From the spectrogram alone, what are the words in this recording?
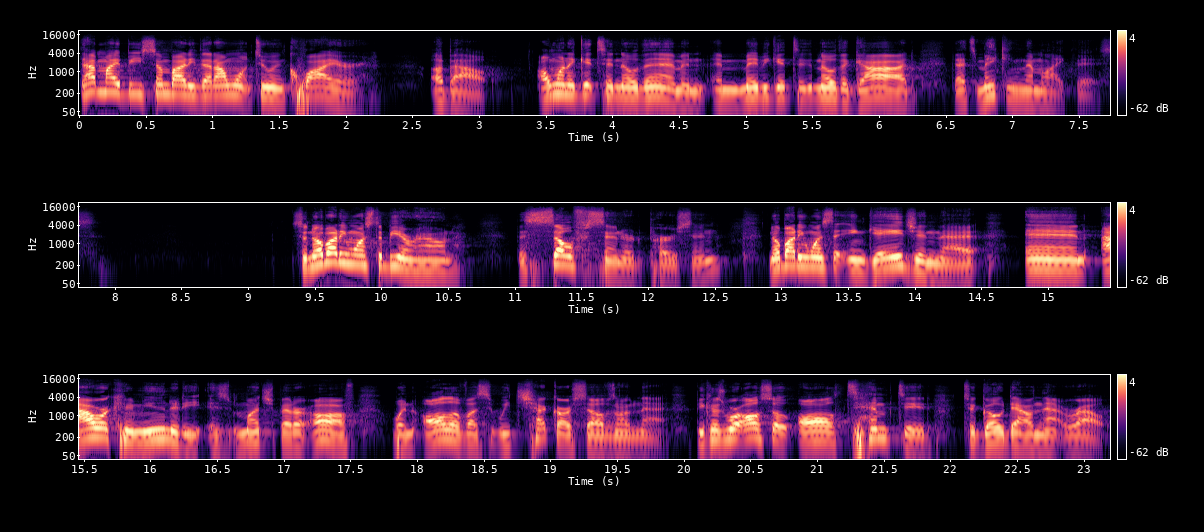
That might be somebody that I want to inquire about. I want to get to know them and, and maybe get to know the God that's making them like this. So nobody wants to be around the self centered person. Nobody wants to engage in that. And our community is much better off when all of us, we check ourselves on that because we're also all tempted to go down that route.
